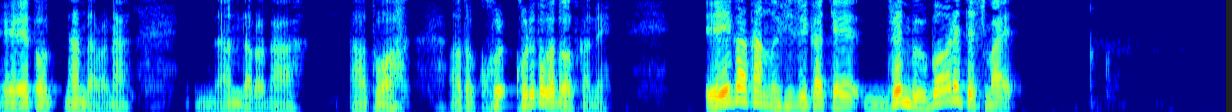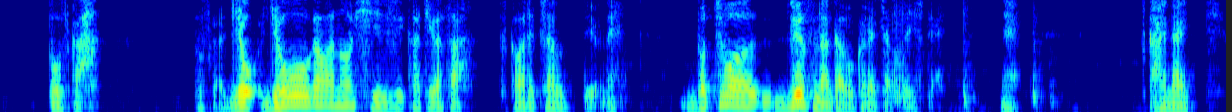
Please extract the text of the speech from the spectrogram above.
えーと、なんだろうな。なんだろうな。あとは、あとこれ、これとかどうですかね。映画館の肘掛け、全部奪われてしまえ。どうですかどうですか両、両側の肘掛けがさ、使われちゃうっていうね。どっちもジュースなんか置かれちゃったりして。ね。使えないっていう。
